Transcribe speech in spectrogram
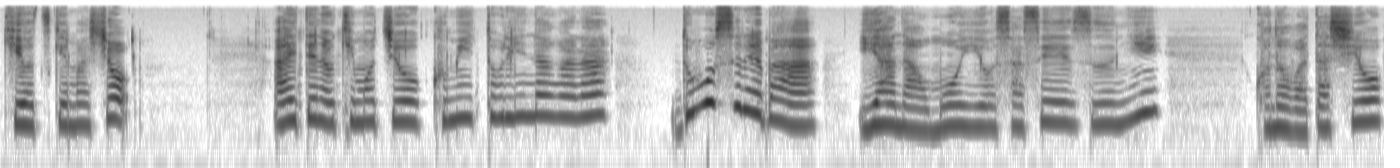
気をつけましょう。相手の気持ちを汲み取りながらどうすれば嫌な思いをさせずにこの私を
